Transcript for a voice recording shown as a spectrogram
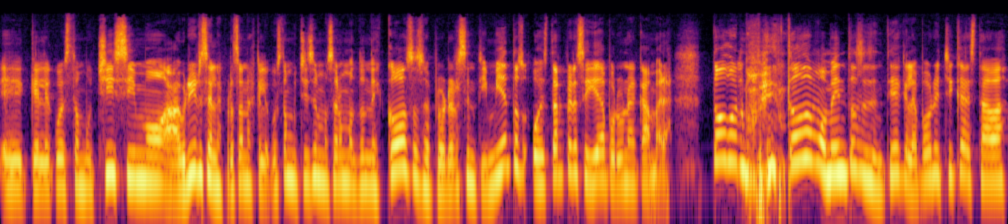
eh, que le cuesta muchísimo abrirse a las personas, que le cuesta muchísimo hacer un montón de cosas, explorar sentimientos o estar perseguida por una cámara. Todo el momento, todo momento se sentía que la pobre chica estaba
